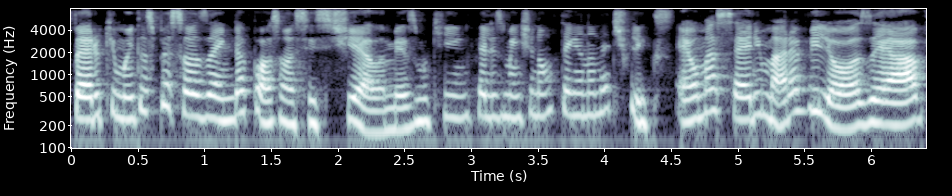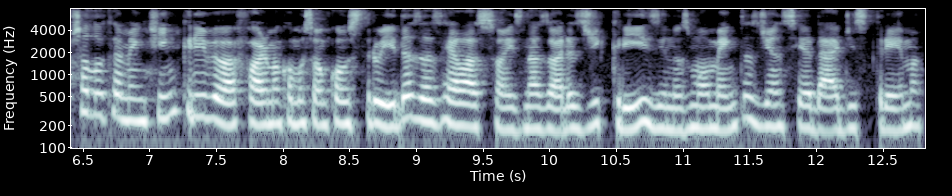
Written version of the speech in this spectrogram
espero que muitas pessoas ainda possam assistir ela, mesmo que infelizmente não tenha na Netflix. É uma série maravilhosa, é absolutamente incrível a forma como são construídas as relações nas horas de crise, nos momentos de ansiedade extrema.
